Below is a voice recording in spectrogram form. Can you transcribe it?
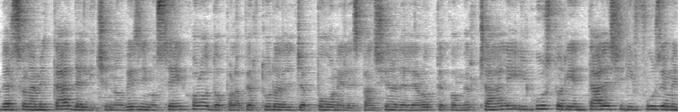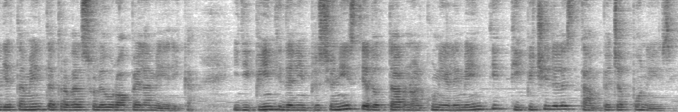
Verso la metà del XIX secolo, dopo l'apertura del Giappone e l'espansione delle rotte commerciali, il gusto orientale si diffuse immediatamente attraverso l'Europa e l'America. I dipinti degli impressionisti adottarono alcuni elementi tipici delle stampe giapponesi.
